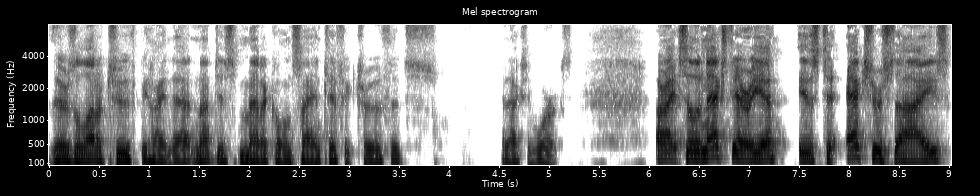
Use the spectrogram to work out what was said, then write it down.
there's a lot of truth behind that, not just medical and scientific truth. It's, it actually works. All right. So the next area is to exercise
